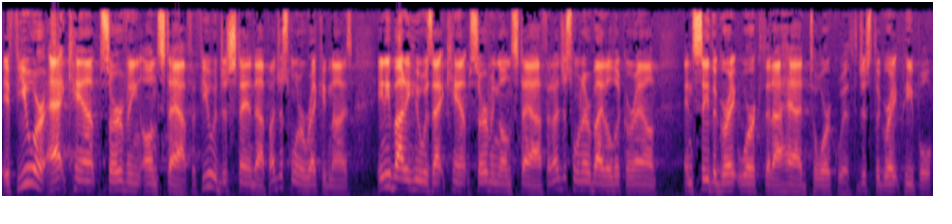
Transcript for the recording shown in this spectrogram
if you are at camp serving on staff, if you would just stand up, I just want to recognize anybody who was at camp serving on staff, and I just want everybody to look around and see the great work that I had to work with, just the great people.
